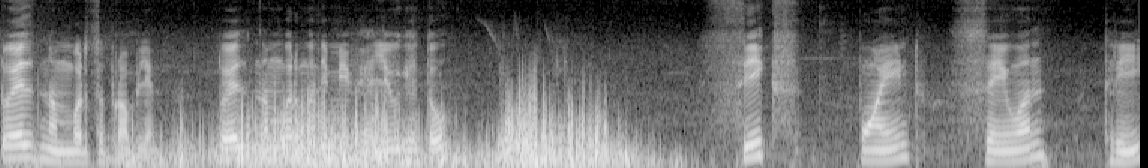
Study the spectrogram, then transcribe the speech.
ट्वेल्थ नंबरचं प्रॉब्लेम ट्वेल्थ नंबरमध्ये मी व्हॅल्यू घेतो. Six point seven three.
